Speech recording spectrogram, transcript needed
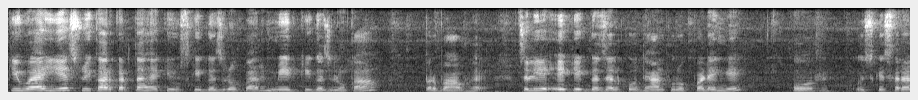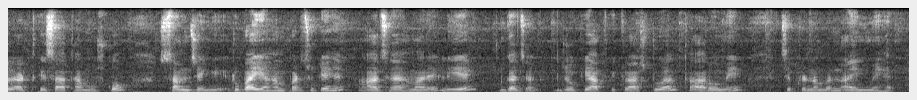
कि वह ये स्वीकार करता है कि उसकी गज़लों पर मीर की गज़लों का प्रभाव है। चलिए एक एक गज़ल को ध्यानपूर्वक पढ़ेंगे और उसके सरल अर्थ के साथ हम उसको समझेंगे। रुबाइया हम पढ़ चुके हैं। आज है हमारे लिए गज़ल, जो कि आपकी क्लास ट्वेल्थ आर में, चैप्टर नंबर नाइन में है।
